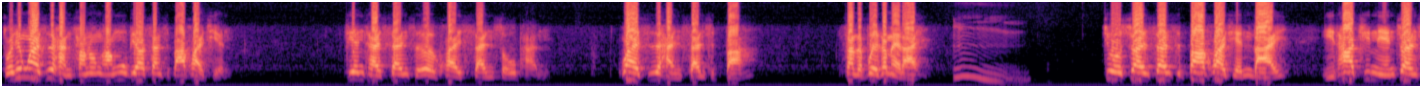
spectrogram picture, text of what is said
昨天外资喊长隆行目标三十八块钱，今天才三十二块三收盘，外资喊三十八，三十八干没来？嗯，就算三十八块钱来，以他今年赚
